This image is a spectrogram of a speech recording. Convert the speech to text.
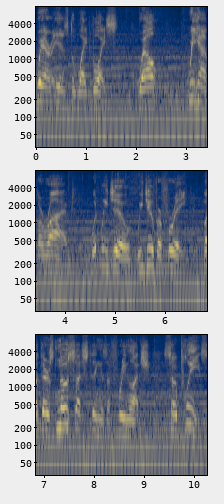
where is the white voice? Well, we have arrived. What we do, we do for free. But there's no such thing as a free lunch. So please,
